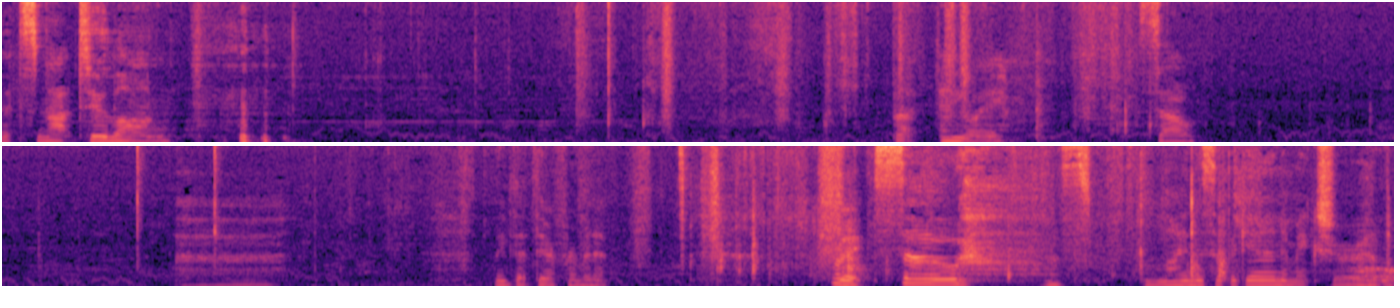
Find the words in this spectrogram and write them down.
it's not too long. but anyway, so leave that there for a minute. Right, so let's line this up again and make sure I have the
